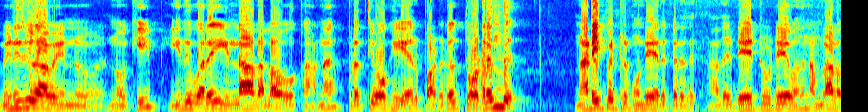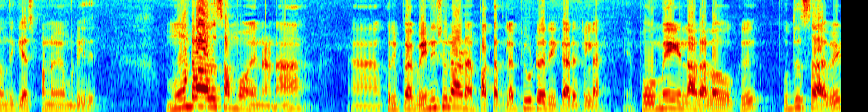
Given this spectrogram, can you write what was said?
வெனிசுலாவை நோ- நோக்கி இதுவரை இல்லாத அளவுக்கான பிரத்யோக ஏற்பாடுகள் தொடர்ந்து நடைபெற்று கொண்டே இருக்கிறது. அது டே டு டே வந்து நம்மளால் வந்து கெஸ் பண்ணவே முடியுது. மூன்றாவது சம்பவம் என்னென்னா குறிப்பாக வெனிசுலா பக்கத்தில் பியூட்டரிக்கா இருக்குல்ல எப்போவுமே இல்லாத அளவுக்கு புதுசாகவே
